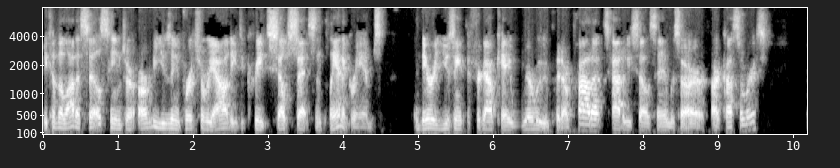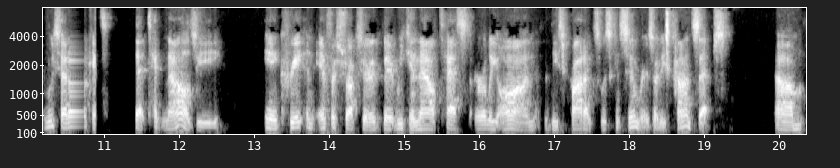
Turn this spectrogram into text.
because a lot of sales teams are already using virtual reality to create shelf sets and planograms. And they were using it to figure out, okay, where we would put our products, how do we sell in with our, our customers? And we said, okay, that technology and create an infrastructure that we can now test early on these products with consumers or these concepts. Um,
